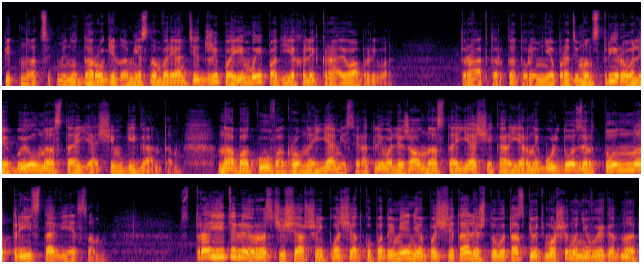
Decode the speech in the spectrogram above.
Пятнадцать минут дороги на местном варианте джипа, и мы подъехали к краю обрыва. Трактор, который мне продемонстрировали, был настоящим гигантом. На боку в огромной яме сиротливо лежал настоящий карьерный бульдозер тонн на 300 весом. Строители, расчищавшие площадку под имение, посчитали, что вытаскивать машину невыгодно,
